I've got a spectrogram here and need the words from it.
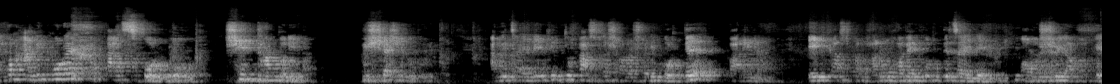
এখন আমি কোনো একটা কাজ করব সিদ্ধান্ত নিলাম। বিশ্বাসের উপরে। আমি চাইলে কিন্তু কাজটা সরাসরি করতে পারি না। এই কাজটা ভালোভাবে করতে চাইলে অবশ্যই আমাকে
